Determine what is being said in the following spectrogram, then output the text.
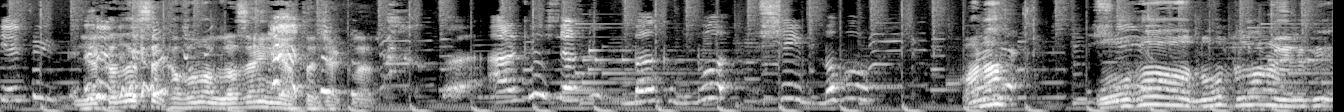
Gerçekten. Yakalarsa kafama lazanya atacaklar. Arkadaşlar bak bu şey baba. Bana şey- oha ne oldu lan öyle bir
